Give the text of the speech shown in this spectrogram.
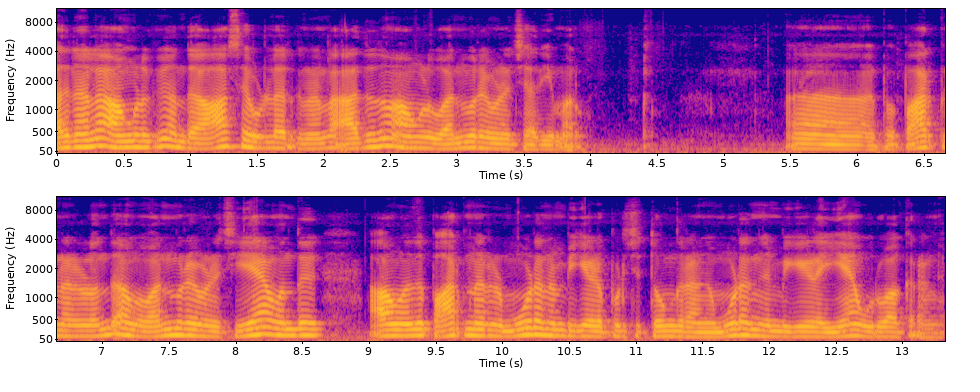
அதனால அவங்களுக்கு அந்த ஆசை உள்ளே இருக்கிறனால அதுவும் அவங்களுக்கு வன்முறை உணர்ச்சி அதிகமாக இருக்கும். இப்போ பார்ப்பனர்கள் வந்து அவங்க வன்முறை உணர்ச்சி ஏன் வந்து அவங்க வந்து பார்ப்பனர்கள் மூட நம்பிக்கைகளை பிடிச்சி தொங்குறாங்க மூட நம்பிக்கைகளை ஏன் உருவாக்குறாங்க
